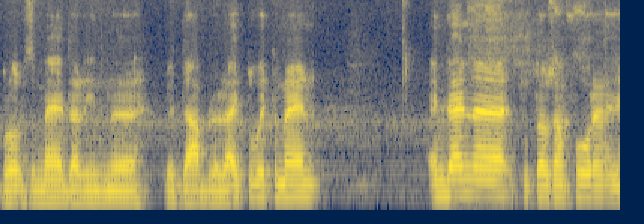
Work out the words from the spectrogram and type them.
bronze medal in uh, the double lightweight man. And then uh, 2004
